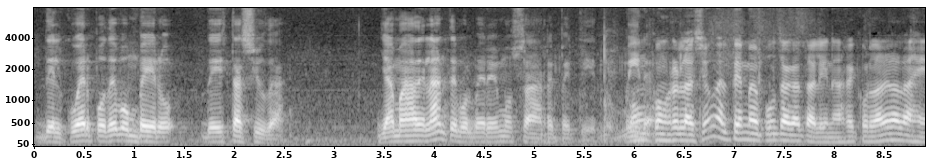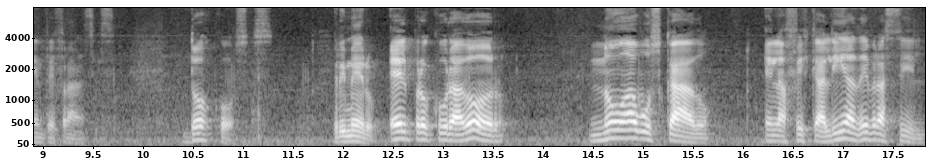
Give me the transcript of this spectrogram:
del cuerpo de bomberos de esta ciudad. Ya más adelante volveremos a repetirlo. Con, con relación al tema de Punta Catalina, recordarle a la gente, Francis, dos cosas. Primero, El procurador no ha buscado en la Fiscalía de Brasil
